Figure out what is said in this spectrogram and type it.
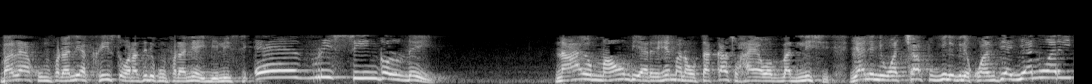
Baada ya kumfanania kristo wanazidi kumfanania ibilisi. Every single day na hayo maombi ya rehema na utakaso hayawabadilishi. Yaani ni wachafu vile vile kuanzia januari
